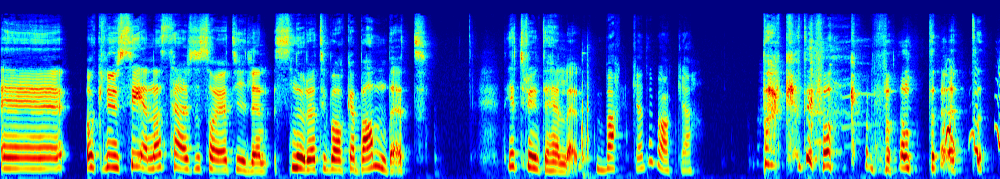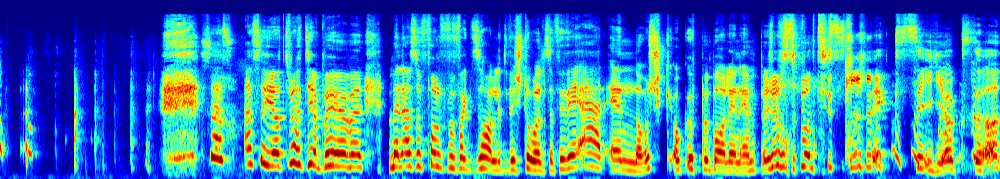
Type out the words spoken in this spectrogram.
Eh, och nu senast här så sa jag tydligen snurra tillbaka bandet. Det heter det ju inte heller. backa tillbaka. Backa tillbaka bandet. Så alltså, alltså jag tror att jag behöver, men alltså folk får faktiskt ha lite förståelse för vi är en norsk och uppenbarligen en person som har dyslexi också.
